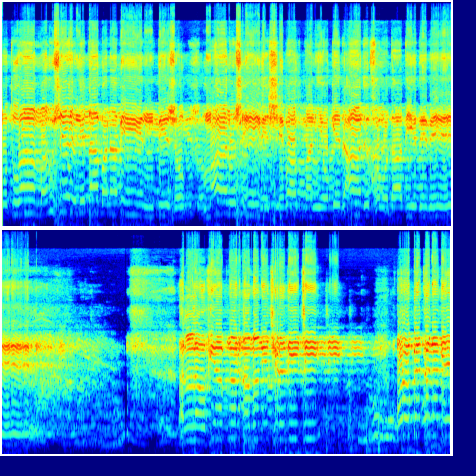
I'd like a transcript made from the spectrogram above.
মতুয়া মানুষের নেতা বানাবেন দেশ মানুষের সেবক বানিয়ে ওকে রাজ ক্ষমতা দিয়ে দেবে। আল্লাহ, ওকে আপনার আমানে ছেড়ে দিয়েছি। বড় ব্যথা লাগে।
